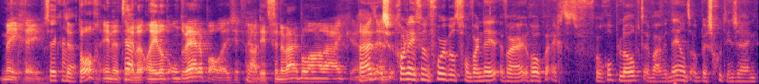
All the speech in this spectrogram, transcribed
meegeven. Zeker. Ja. Toch? In het hele, hele ontwerp al. Je zegt van, nou, dit vinden wij belangrijk. En, het is gewoon even een voorbeeld van waar, ne waar Europa echt voorop loopt en waar we in Nederland ook best goed in zijn.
